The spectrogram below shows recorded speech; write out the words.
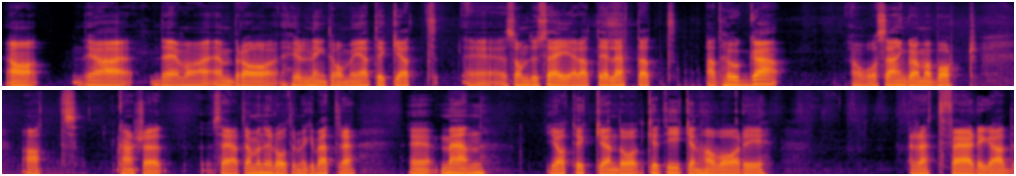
Ja, ja, det var en bra hyllning Tommy. Jag tycker att, eh, som du säger, att det är lätt att, att hugga och sen glömma bort att kanske säga att ja, men nu låter det mycket bättre. Eh, men jag tycker ändå att kritiken har varit rättfärdigad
